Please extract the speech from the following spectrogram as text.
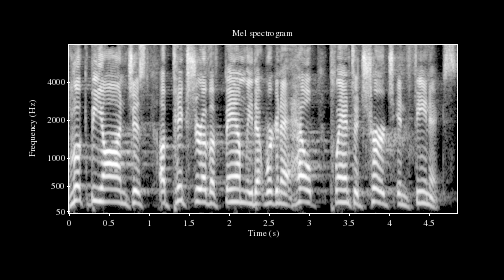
Look beyond just a picture of a family that we're going to help plant a church in Phoenix.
